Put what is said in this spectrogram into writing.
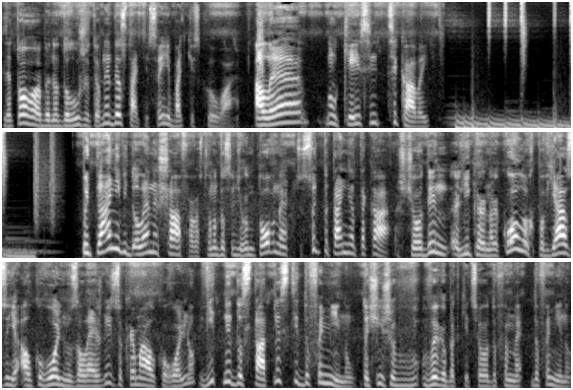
для того, аби надолужити недостатньо своєї батьківської уваги. Але ну кейс цікавий. Питання від Олени Шафарост, воно досить ґрунтовне. Суть питання така, що один лікар-нарколог пов'язує алкогольну залежність, зокрема алкогольну, від недостатності дофаміну, точніше, в- вироботки цього дофаміну.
